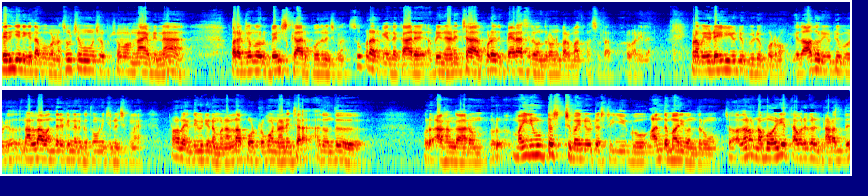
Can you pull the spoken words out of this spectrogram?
தெரிஞ்சு நீங்கள் தப்பு பண்ணலாம். சூட்சமும் சூட்சமம்னா எப்படின்னா ஃபார் எக்ஸாம்பிள் ஒரு பென்ஸ் கார் போகுதுன்னு வச்சுக்கலாம் சூப்பராக இருக்கு இந்த கார் அப்படின்னு நினச்சா கூட இது பேராசியில் வந்துடும்னு பரமாத்மா சொல்கிறார் ஒரு வழியில். இப்போ நம்ம டெய்லி யூடியூப் வீடியோ போடுறோம். ஏதாவது ஒரு யூடியூப் வீடியோ நல்லா வந்திருக்குன்னு எனக்கு தோணுச்சுன்னு வச்சுக்கலாம் பரவாயில்ல இந்த வீடியோ நம்ம நல்லா போட்டிருக்கோம்னு நினச்சா அது வந்து ஒரு அகங்காரம் ஒரு மைன்யூட்டஸ்ட் மைன்யூட்டஸ்ட் ஈகோ அந்த மாதிரி வந்துடும் ஸோ அதனால் நம்ம வழியே தவறுகள் நடந்து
